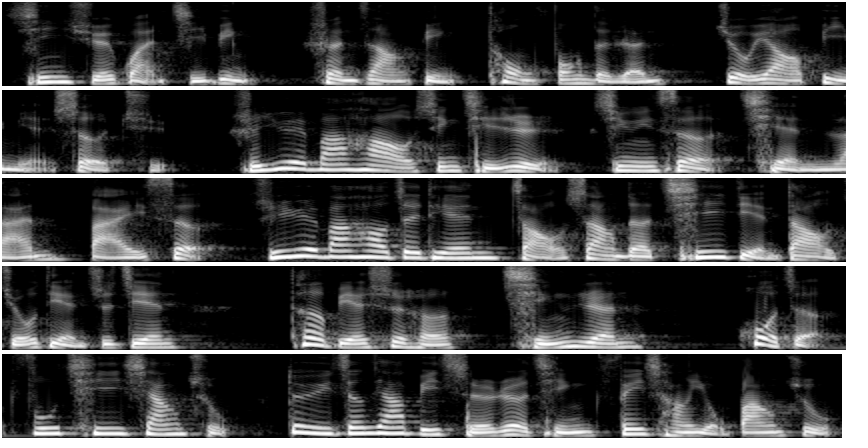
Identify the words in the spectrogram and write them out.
心血管疾病、肾脏病、痛风的人，就要避免摄取。十一月八号星期日，幸运色浅蓝白色。十一月八号这天早上的七点到九点之间，特别适合情人或者夫妻相处，对于增加彼此的热情非常有帮助。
